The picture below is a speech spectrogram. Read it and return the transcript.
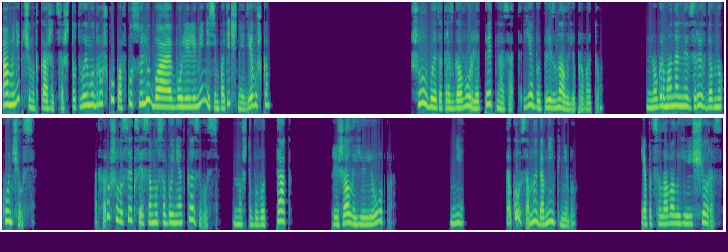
А мне почему-то кажется, что твоему дружку по вкусу любая более или менее симпатичная девушка, Шел бы этот разговор лет пять назад, я бы признал ее правоту. Но гормональный взрыв давно кончился. От хорошего секса я, само собой, не отказывался, но чтобы вот так прижал ее и опа. Нет, такого со мной давненько не было. Я поцеловал ее еще раз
